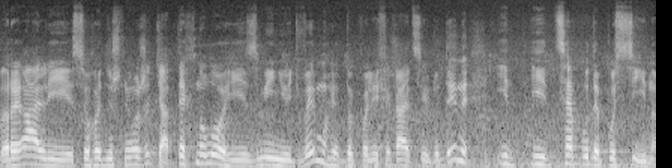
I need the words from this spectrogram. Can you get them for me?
реалії сьогоднішнього життя. Технології змінюють вимоги до кваліфікації людини, і, і це буде постійно.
